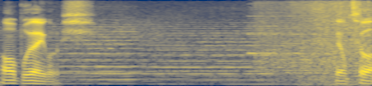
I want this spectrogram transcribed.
어 뭐야 이거 씨. 명채화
